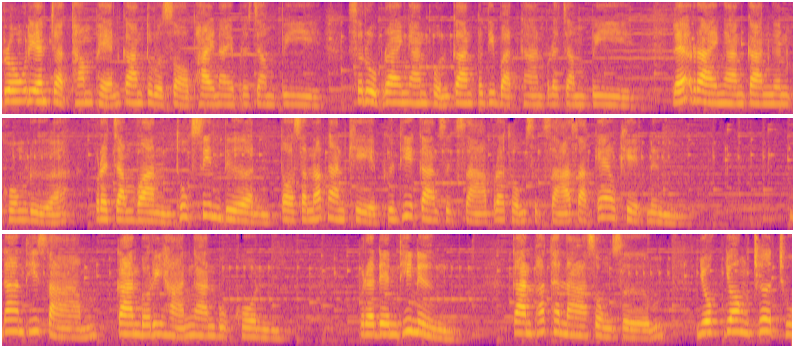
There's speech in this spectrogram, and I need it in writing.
โรงเรียนจัดทำแผนการตรวจสอบภายในประจำปี สรุปรายงานผลการปฏิบัติการประจำปี และรายงานการเงินคงเหลือ ประจำวันทุกสิ้นเดือน ต่อสำนักงานเขตพื้นที่การศึกษาประถมศึกษาสักแก้วเขตหนึ่งด้านที่ 3 การบริหารงานบุคคล ประเด็นที่ 1 การพัฒนาส่งเสริม ยกย่องเชิดชู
